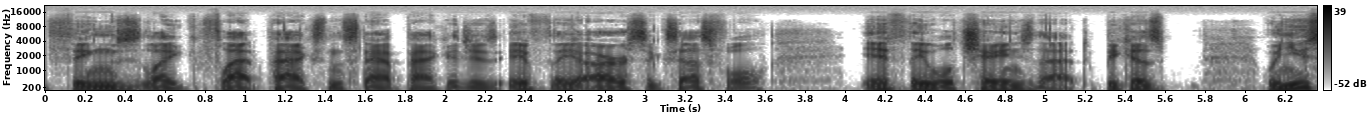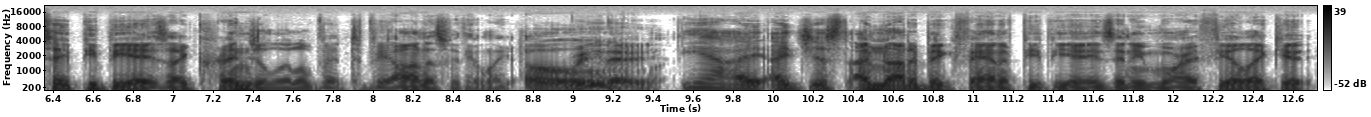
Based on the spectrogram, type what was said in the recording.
things like Flatpaks and snap packages, if they are successful, if they will change that because when you say PPAs, I cringe a little bit to be honest with you. I'm like, oh, Really? Yeah, I, I just I'm not a big fan of PPAs anymore. I feel like it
